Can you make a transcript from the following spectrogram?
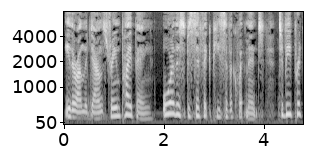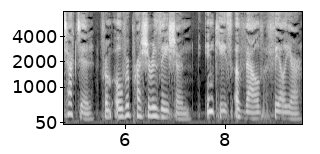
either on the downstream piping or the specific piece of equipment to be protected from overpressurization in case of valve failure.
